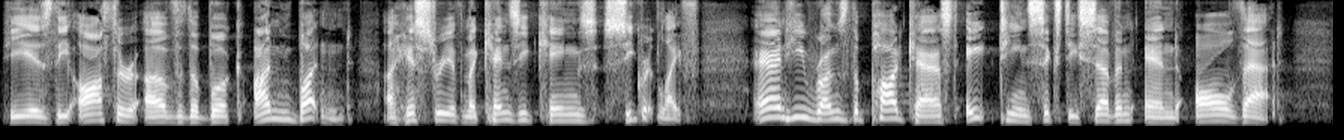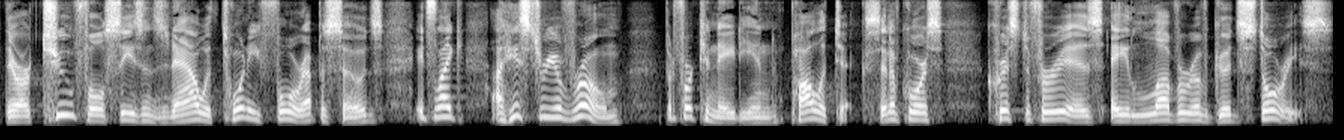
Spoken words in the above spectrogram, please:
He is the author of the book Unbuttoned A History of Mackenzie King's Secret Life, and he runs the podcast 1867 and All That. There are two full seasons now with 24 episodes. It's like a history of Rome, but for Canadian politics. And of course, Christopher is a lover of good stories.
